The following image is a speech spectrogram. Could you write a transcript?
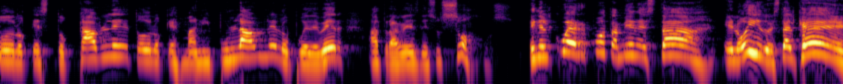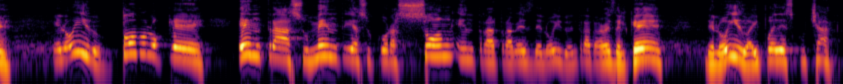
todo lo que es tocable, todo lo que es manipulable, lo puede ver a través de sus ojos. En el cuerpo también está el oído. ¿Está el qué? El oído. Todo lo que entra a su mente y a su corazón entra a través del oído. Entra a través del qué? del oído, ahí puede escuchar.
